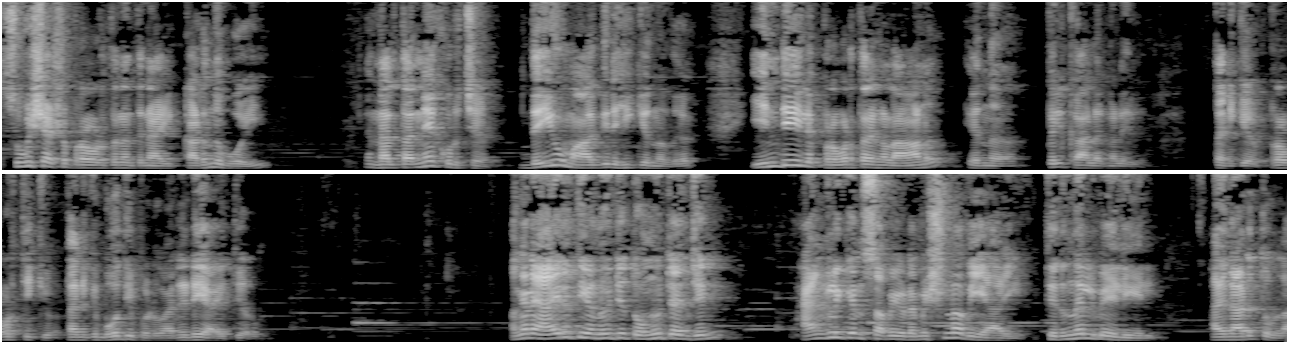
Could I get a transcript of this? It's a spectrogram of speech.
സുവിശേഷ പ്രവർത്തനത്തിനായി കടന്നുപോയി. എന്നാൽ തന്നെക്കുറിച്ച് ദൈവം ആഗ്രഹിക്കുന്നത് ഇന്ത്യയിലെ പ്രവർത്തനങ്ങളാണ് എന്ന് പിൽക്കാലങ്ങളിൽ തനിക്ക് പ്രവർത്തിക്കു തനിക്ക് ബോധ്യപ്പെടുവാൻ ഇടയായി തീർന്നു അങ്ങനെ ആയിരത്തി എണ്ണൂറ്റി തൊണ്ണൂറ്റഞ്ചിൽ ആംഗ്ലിക്കൻ സഭയുടെ മിഷണറിയായി തിരുനെൽവേലിയിൽ അതിനടുത്തുള്ള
